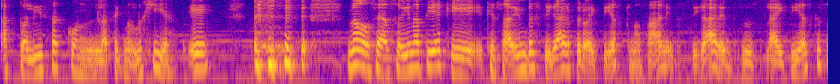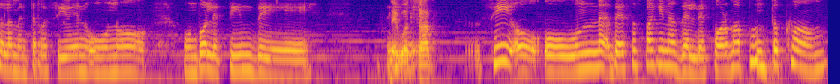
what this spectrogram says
actualiza con la tecnología. ¿eh? no, o sea, soy una tía que, que, sabe investigar, pero hay tías que no saben investigar. Entonces, hay tías que solamente reciben uno, un boletín de... De, WhatsApp. Sí, o, o, una de esas páginas del deforma.com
